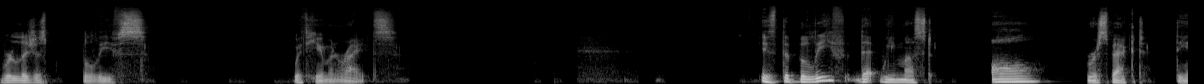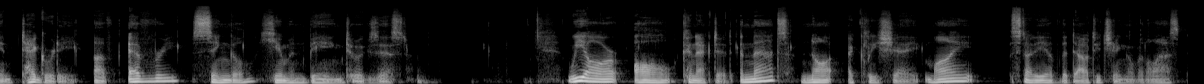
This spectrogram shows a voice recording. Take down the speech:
religious beliefs with human rights is the belief that we must all respect the integrity of every single human being to exist. We are all connected, and that's not a cliche. My study of the Tao Te Ching over the last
